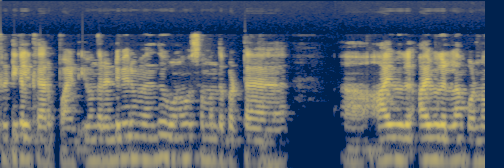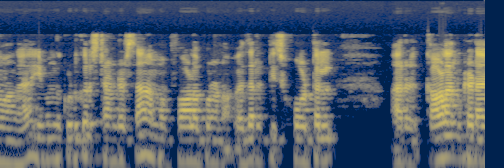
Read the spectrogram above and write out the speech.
critical care point இவங்க ரெண்டு பேருமே வந்து உணவு சம்மந்தப்பட்ட ஆய்வுகள் ஆய்வு ஆய்வுகள்லாம் பண்ணுவாங்க. இவங்க கொடுக்குற ஸ்டாண்டர்ட்ஸ் தான் நம்ம ஃபாலோ பண்ணணும். Whether it is hotel or காளான் கடை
